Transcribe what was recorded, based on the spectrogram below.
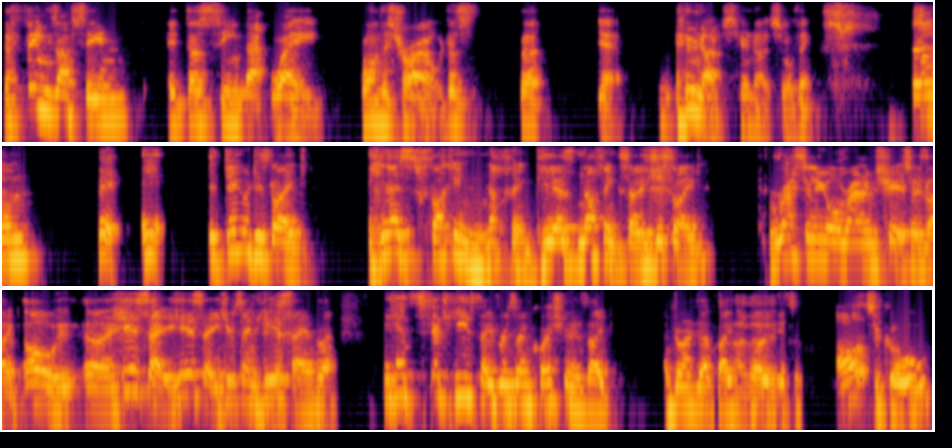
the things I've seen, it does seem that way from this trial. It does, but yeah, who knows? Who knows? Sort of thing. Um, but it, the dude is like he has fucking nothing. He has nothing. So he's just like rattling on random shit. So he's like, oh, uh, hearsay, hearsay. He keeps saying hearsay. And like, he had said hearsay for his own question. Is like, and Johnny Depp like, well, it's an article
